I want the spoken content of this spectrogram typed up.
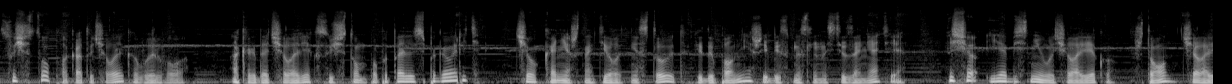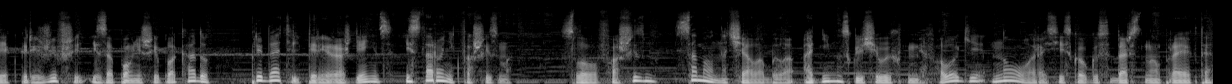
Существо плакату человека вырвало. А когда человек с существом попытались поговорить, чего, конечно, делать не стоит ввиду полнейшей бессмысленности занятия, еще и объяснила человеку, что он, человек, переживший и запомнивший блокаду, предатель, перерожденец и сторонник фашизма – Слово «фашизм» с самого начала было одним из ключевых в мифологии нового российского государственного проекта.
